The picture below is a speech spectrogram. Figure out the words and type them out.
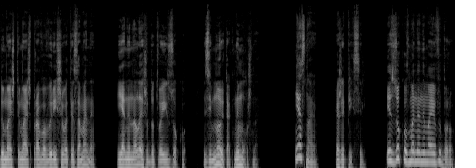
Думаєш, ти маєш право вирішувати за мене? Я не належу до твоїх зоку. Зі мною так не можна. Я знаю, каже Піксель. Із зоку в мене немає вибору.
